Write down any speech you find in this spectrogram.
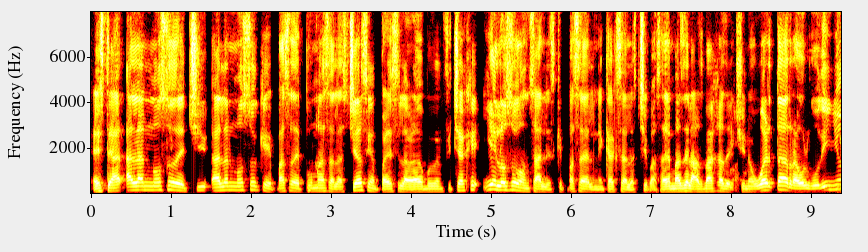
Este, Alan Mozo de Chi- Alan Mozo que pasa de Pumas a las Chivas, que me parece la verdad muy buen fichaje. Y el Oso González, que pasa del Necaxa a las Chivas. Además de las bajas del Chino Huerta, Raúl Gudiño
